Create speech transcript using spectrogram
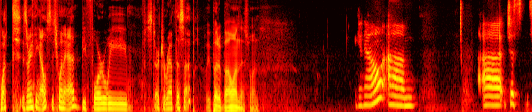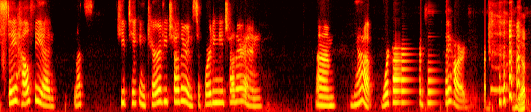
what is there anything else that you want to add before we start to wrap this up? We put a bow on this one. You know, um, uh, just stay healthy and let's keep taking care of each other and supporting each other and um, yeah, work hard, play hard. yep,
